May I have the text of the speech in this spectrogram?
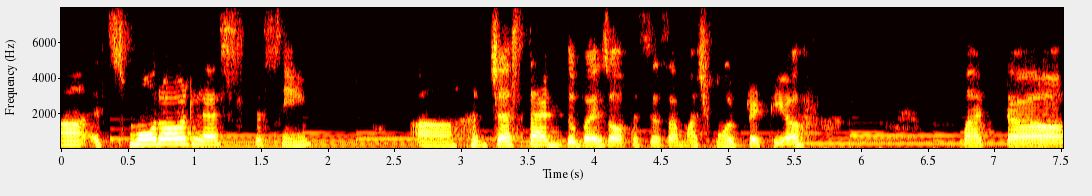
Uh, it's more or less the same. Uh, just that Dubai's offices are much more prettier. But uh,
